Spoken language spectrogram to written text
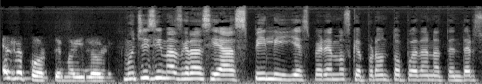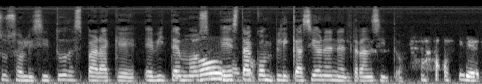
El reporte, Mariloli. Muchísimas gracias, Pili, y esperemos que pronto puedan atender sus solicitudes para que evitemos esta complicación en el tránsito. Así es.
